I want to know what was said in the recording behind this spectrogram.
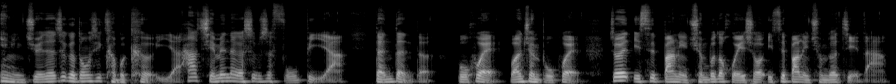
哎，你觉得这个东西可不可疑啊？他前面那个是不是伏笔啊？等等的，不会，完全不会，就会一次帮你全部都回收，一次帮你全部都解答。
